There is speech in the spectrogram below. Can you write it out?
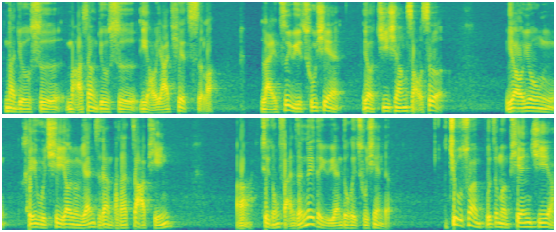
那就是马上就是咬牙切齿了。乃至于出现要机枪扫射，要用黑武器，要用原子弹把它炸平，啊，这种反人类的语言都会出现的。就算不这么偏激啊，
